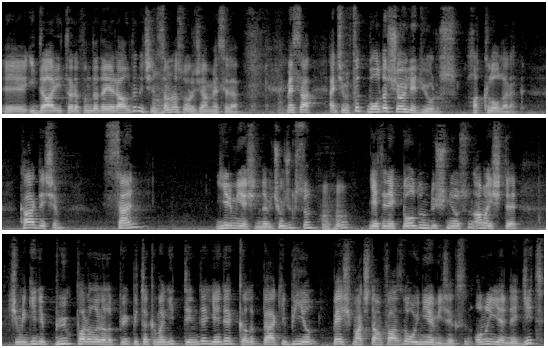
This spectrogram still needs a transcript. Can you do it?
e, idari tarafında da yer aldığın için sana soracağım mesela. Mesela hani şimdi futbolda şöyle diyoruz haklı olarak. Kardeşim sen 20 yaşında bir çocuksun. Yetenekli olduğunu düşünüyorsun ama işte şimdi gidip büyük paralar alıp büyük bir takıma gittiğinde yedek kalıp belki bir yıl 5 maçtan fazla oynayamayacaksın. Onun yerine git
